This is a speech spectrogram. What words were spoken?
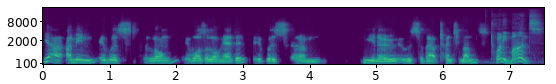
yeah, I mean, it was a long. It was a long edit. It was, um, you know, it was about twenty months. 20 months.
